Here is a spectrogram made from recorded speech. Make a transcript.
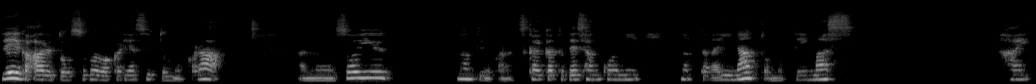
例があるとすごい分かりやすいと思うから、あの、そういう、なんていうのかな、使い方で参考になったらいいなと思っています。はい。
